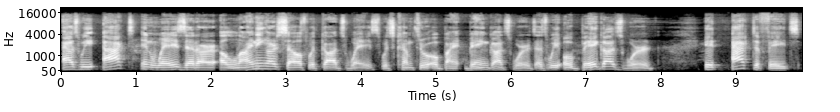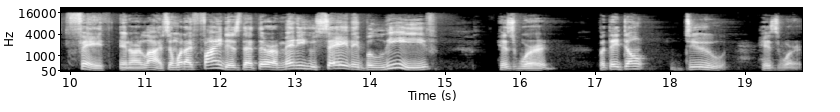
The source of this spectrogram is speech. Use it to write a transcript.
as we act in ways that are aligning ourselves with God's ways, which come through obeying God's words, as we obey God's word, it activates faith in our lives. And what I find is that there are many who say they believe his word, but they don't do his word.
